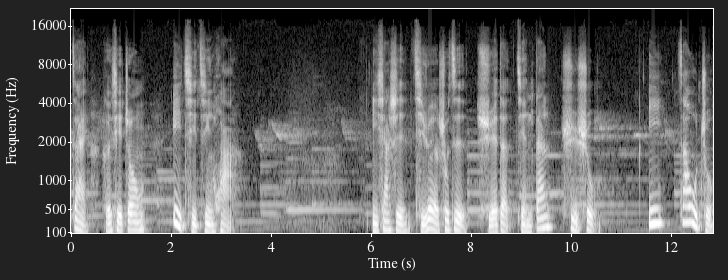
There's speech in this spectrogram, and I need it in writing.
在和谐中。一起进化。以下是齐瑞尔数字学的简单叙述：一、造物主，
